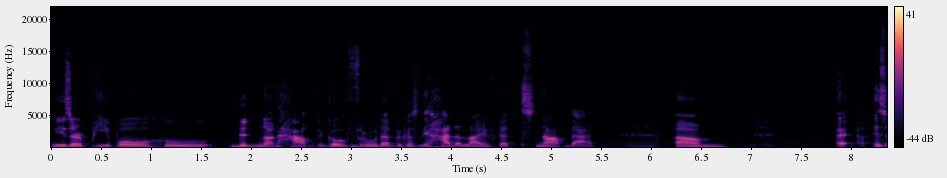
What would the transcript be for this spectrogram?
these are people who did not have to go through that because they had a life that's not that. Um, I is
